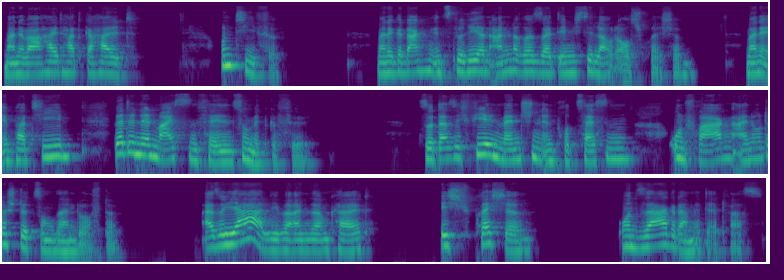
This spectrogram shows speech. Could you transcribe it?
Meine Wahrheit hat Gehalt und Tiefe. Meine Gedanken inspirieren andere, seitdem ich sie laut ausspreche. Meine Empathie wird in den meisten Fällen zum Mitgefühl, sodass ich vielen Menschen in Prozessen und Fragen eine Unterstützung sein durfte. Also ja, liebe Einsamkeit, ich spreche und sage damit etwas.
